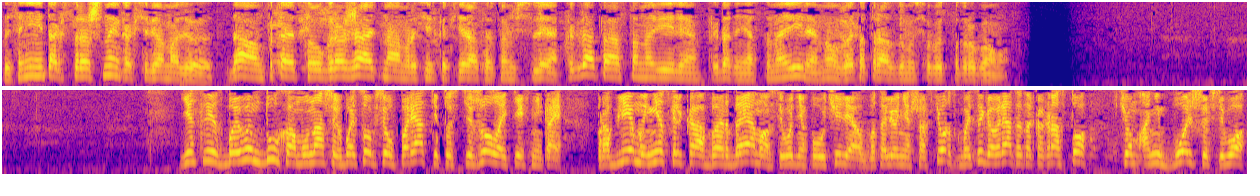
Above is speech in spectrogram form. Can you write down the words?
То есть они не так страшны, как себя малюют. Да, он пытается угрожать нам, Российская Федерация в том числе. Когда-то остановили, когда-то не остановили, но в этот раз, думаю, все будет по-другому. Если с боевым духом у наших бойцов все в порядке, то с тяжелой техникой проблемы. Несколько БРДМов сегодня получили в батальоне «Шахтерск». Бойцы говорят, это как раз то, в чем они больше всего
